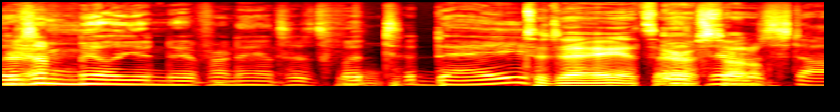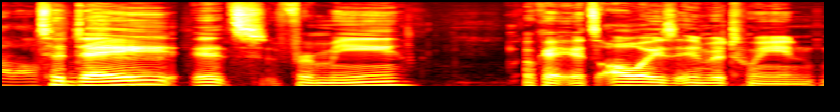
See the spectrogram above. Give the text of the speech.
There's a million different answers, but today Today it's it's Aristotle. Aristotle. for Today sure. it's for me. Okay, it's always in between.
